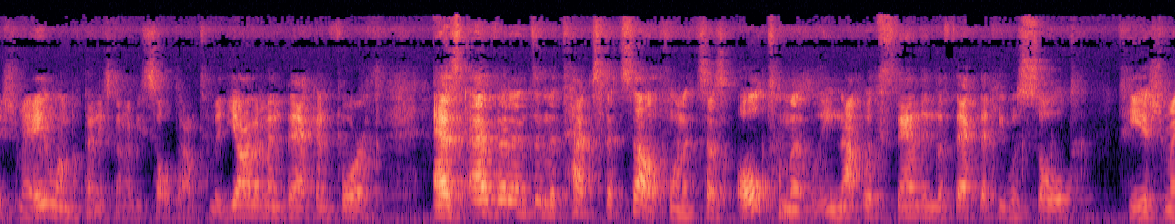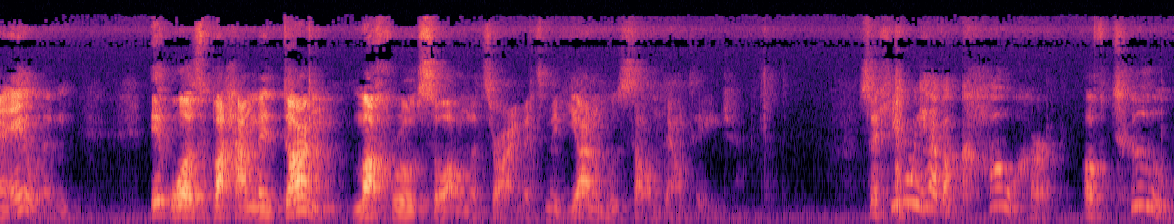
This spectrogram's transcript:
Yishmaelim, but then he's going to be sold down to Midianim and back and forth, as evident in the text itself when it says ultimately, notwithstanding the fact that he was sold to Yishmaelim, it was Bahamidanim, Machru Soal Mitzrayim. It's Midianim who sell him down to Egypt. So here we have a cohort of two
